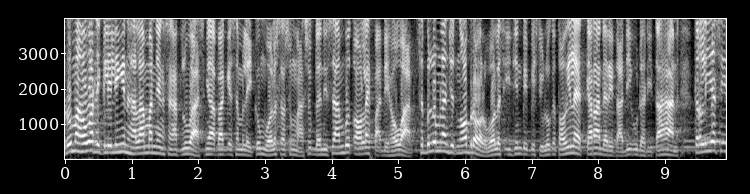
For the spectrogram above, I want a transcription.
rumah Howard dikelilingin halaman yang sangat luas. Nggak pakai assalamualaikum, Wallace langsung masuk dan disambut oleh Pak D. Howard. Sebelum lanjut ngobrol, Wallace izin pipis dulu ke toilet karena dari tadi udah ditahan. Terlihat si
